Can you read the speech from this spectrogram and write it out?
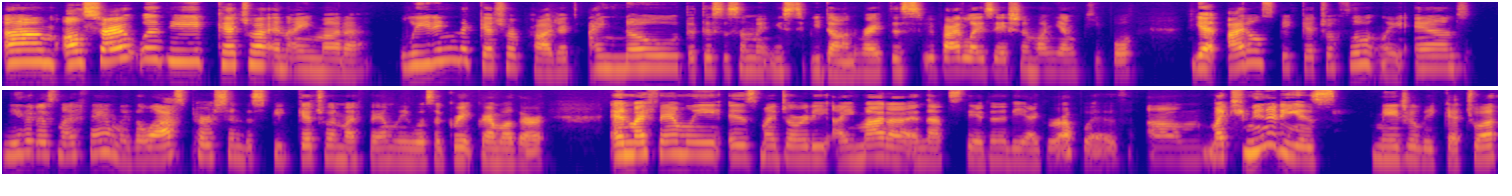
Um, I'll start with the Quechua and Aymara. Leading the Quechua project, I know that this is something that needs to be done, right? This revitalization among young people. Yet I don't speak Quechua fluently, and neither does my family. The last person to speak Quechua in my family was a great grandmother. And my family is majority Aymara, and that's the identity I grew up with. Um, my community is majorly Quechua,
